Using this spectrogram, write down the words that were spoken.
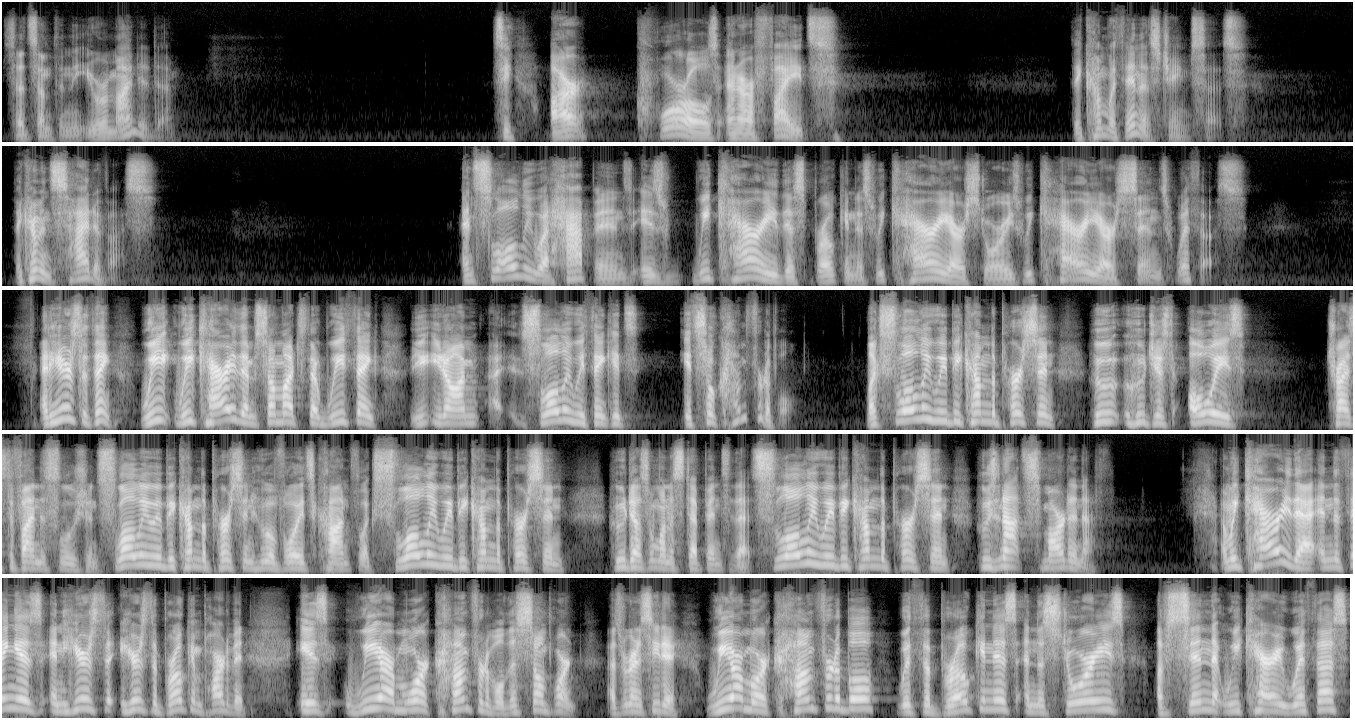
said something that you reminded them. See, our quarrels and our fights, they come within us, James says. They come inside of us. And slowly, what happens is we carry this brokenness, we carry our stories, we carry our sins with us. And here's the thing we, we carry them so much that we think, you, you know, I'm, uh, slowly we think it's, it's so comfortable. Like slowly we become the person who, who just always tries to find the solution. Slowly we become the person who avoids conflict. Slowly we become the person who doesn't want to step into that. Slowly we become the person who's not smart enough. And we carry that. And the thing is, and here's the, here's the broken part of it, is we are more comfortable. This is so important, as we're going to see today. We are more comfortable with the brokenness and the stories of sin that we carry with us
